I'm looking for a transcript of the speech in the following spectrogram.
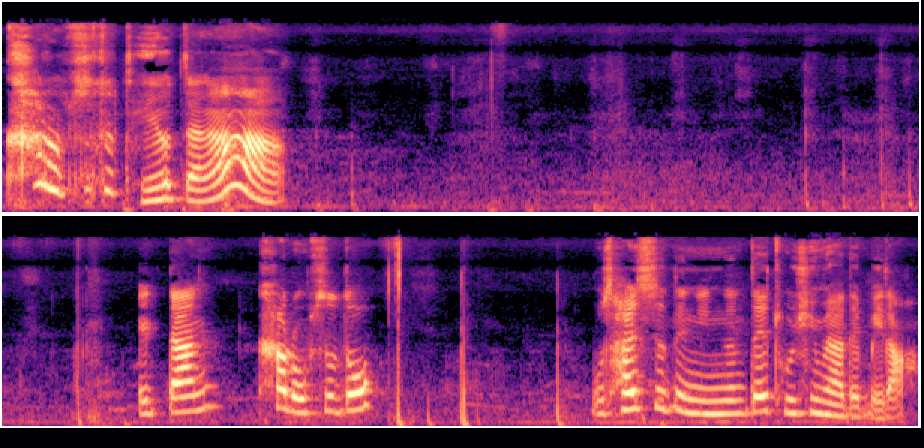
칼 없어도 되었잖아. 일단 칼 없어도 뭐 살 수는 있는데 조심해야 됩니다.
